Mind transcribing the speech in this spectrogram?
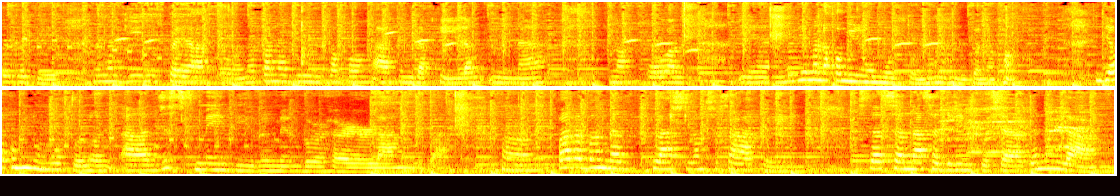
kagabi, nung naginip kaya ako, napanaginip ako ang aking dakilang ina. Naku, ang, yan, hindi man ako minumulto nun. Ano ba naman? hindi ako minumulto nun. Uh, just maybe remember her lang, di ba? Um, para bang nag-flash lang siya sa akin. Basta sa nasa dream ko siya, ganun lang.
